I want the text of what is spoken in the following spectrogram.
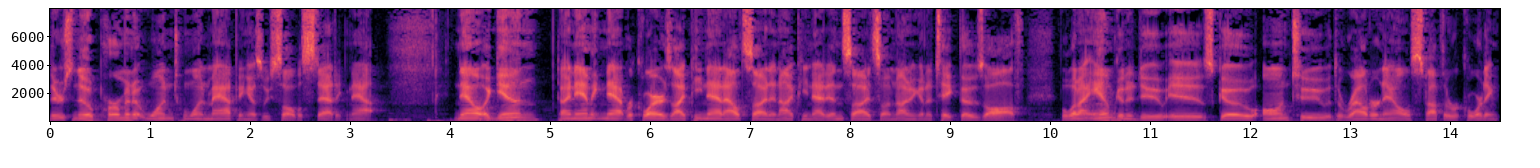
There's no permanent one to one mapping as we saw with static NAT. Now, again, dynamic NAT requires IPNAT outside and IPNAT inside, so I'm not even going to take those off. But what I am going to do is go onto the router now, stop the recording.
